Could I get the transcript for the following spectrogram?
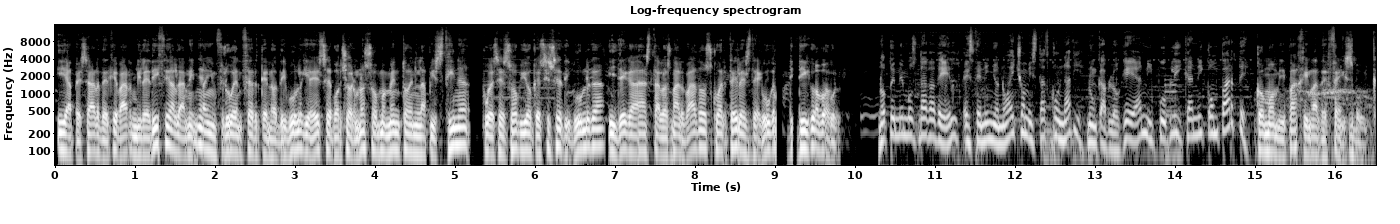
Y a pesar de que Barney le dice a la niña influencer que no divulgue ese bochornoso momento en la piscina, pues es obvio que si se divulga y llega hasta los malvados cuarteles de Hugo, digo Bowl. No tenemos nada de él. Este niño no ha hecho amistad con nadie. Nunca bloguea, ni publica, ni comparte. Como mi página de Facebook.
